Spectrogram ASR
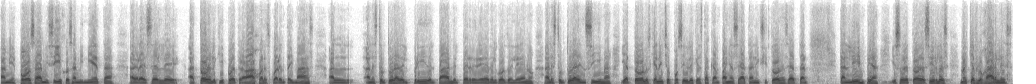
a mi esposa, a mis hijos, a mi nieta, agradecerle a todo el equipo de trabajo, a las 40 y más, al, a la estructura del PRI, del PAN, del PRD, del Gordo Heleno, a la estructura de encima y a todos los que han hecho posible que esta campaña sea tan exitosa, sea tan, tan limpia y sobre todo decirles, no hay que aflojarles.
